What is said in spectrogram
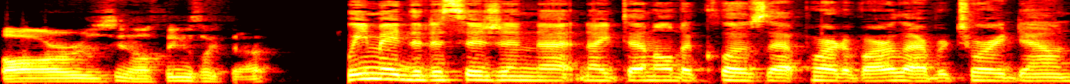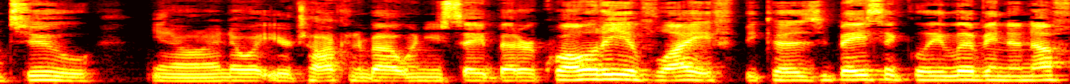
bars, you know, things like that. We made the decision at Knight Dental to close that part of our laboratory down too. You know, and I know what you're talking about when you say better quality of life because you're basically living enough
